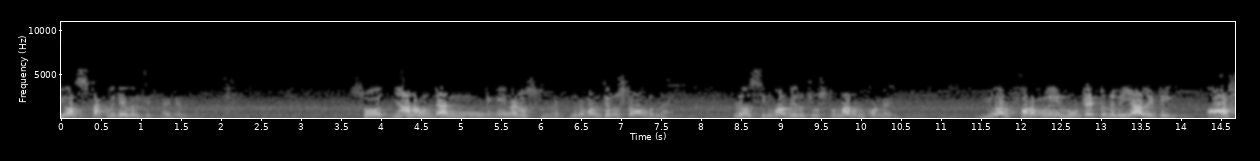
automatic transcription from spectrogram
you are stuck with everything అయితే సో జ్ఞానం ఉంటే అన్నింటికీ నడుస్తుంది. ఎందుకంటే మనకు తెలుస్తూ ఉంటుంది. ఇప్పుడు సినిమా మీరు చూస్తున్నారనుకోండి you are firmly rooted to the reality of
